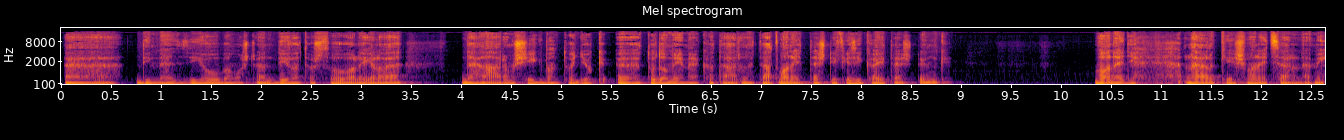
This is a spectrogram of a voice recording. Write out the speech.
e, dimenzióban, most olyan divatos szóval élve, de három síkban tudjuk, e, tudom én meghatározni. Tehát van egy testi fizikai testünk, van egy lelki és van egy szellemi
